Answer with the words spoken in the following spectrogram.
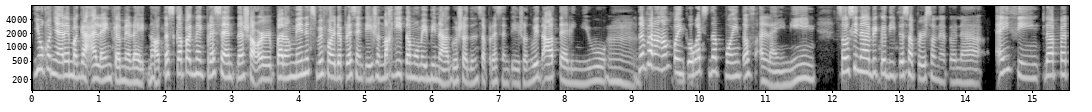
yung kunyari mag align kami right now. Tapos kapag nag-present na siya or parang minutes before the presentation, makikita mo may binago siya doon sa presentation without telling you. Mm. So parang ang point ko, what's the point of aligning? So sinabi ko dito sa person na to na I think dapat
